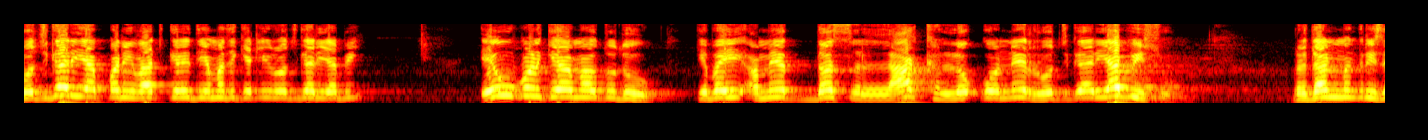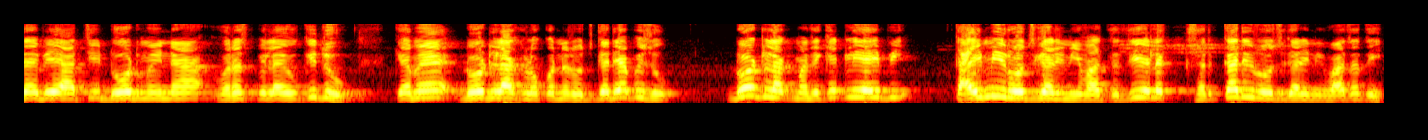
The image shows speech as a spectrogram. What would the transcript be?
રોજગારી આપવાની વાત કરી હતી. એમાંથી કેટલી રોજગારી આપી? એવું પણ કહેવામાં આવતું હતું કે ભાઈ, અમે દસ લાખ લોકોને રોજગારી આપીશું. પ્રધાનમંત્રી સાહેબે આજથી દોઢ મહિના વર્ષ પહેલાં એવું કીધું કે અમે દોઢ લાખ લોકોને રોજગારી આપીશું. દોઢ લાખમાંથી કેટલી આપી? કાયમી રોજગારીની વાત હતી એટલે સરકારી રોજગારીની વાત હતી.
